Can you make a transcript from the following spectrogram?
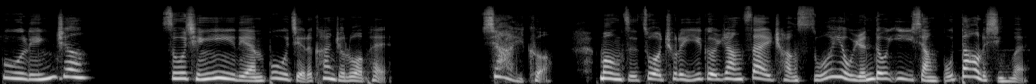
不灵症？苏晴一脸不解的看着洛佩。下一刻，孟子做出了一个让在场所有人都意想不到的行为，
